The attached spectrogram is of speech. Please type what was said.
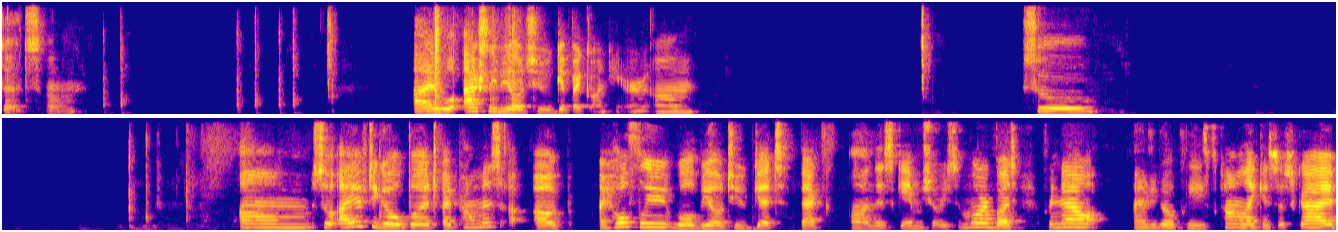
that um I will actually be able to get back on here. Um, so um, so I have to go, but I promise I'll I hopefully will be able to get back on this game and show you some more. But for now, I have to go. Please comment, like, and subscribe.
